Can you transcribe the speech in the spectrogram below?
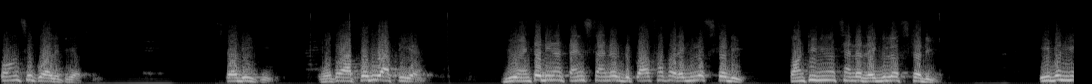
कौन सी क्वालिटी है उसमें स्टडी की। वो तो आपको भी आती है। You enter in tenth standard because of a regular study continuous and regular study even study. Even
